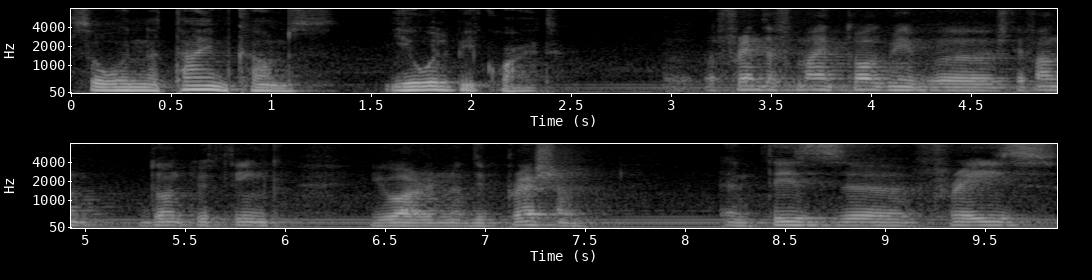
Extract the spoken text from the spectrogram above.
So when the time comes, you will be quiet. A friend of mine told me, uh, Stefan, don't you think you are in a depression? And this uh, phrase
